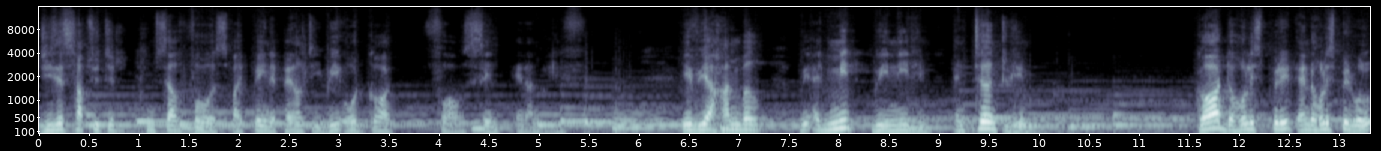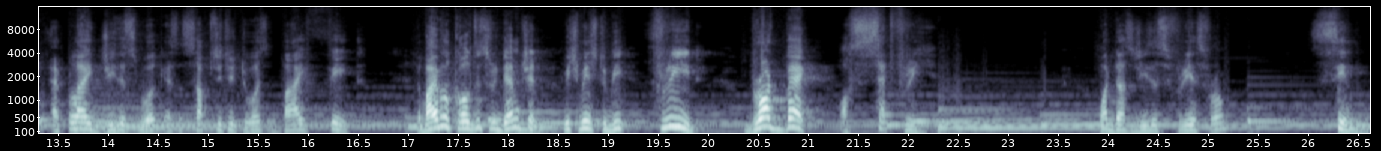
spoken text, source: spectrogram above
Jesus substituted himself for us by paying the penalty we owed God for our sin and unbelief. If we are humble, we admit we need him and turn to him God, the Holy Spirit, and the Holy Spirit will apply Jesus' work as a substitute to us by faith. The Bible calls this redemption, which means to be freed, brought back, or set free. What does Jesus free us from? Sin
